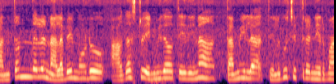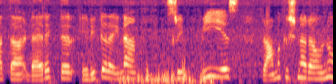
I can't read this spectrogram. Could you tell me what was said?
పంతొమ్మిది వందల నలభై మూడు ఆగస్టు ఎనిమిదవ తేదీన తమిళ తెలుగు చిత్ర నిర్మాత డైరెక్టర్ ఎడిటర్ అయిన శ్రీ పిఎస్ రామకృష్ణారావును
